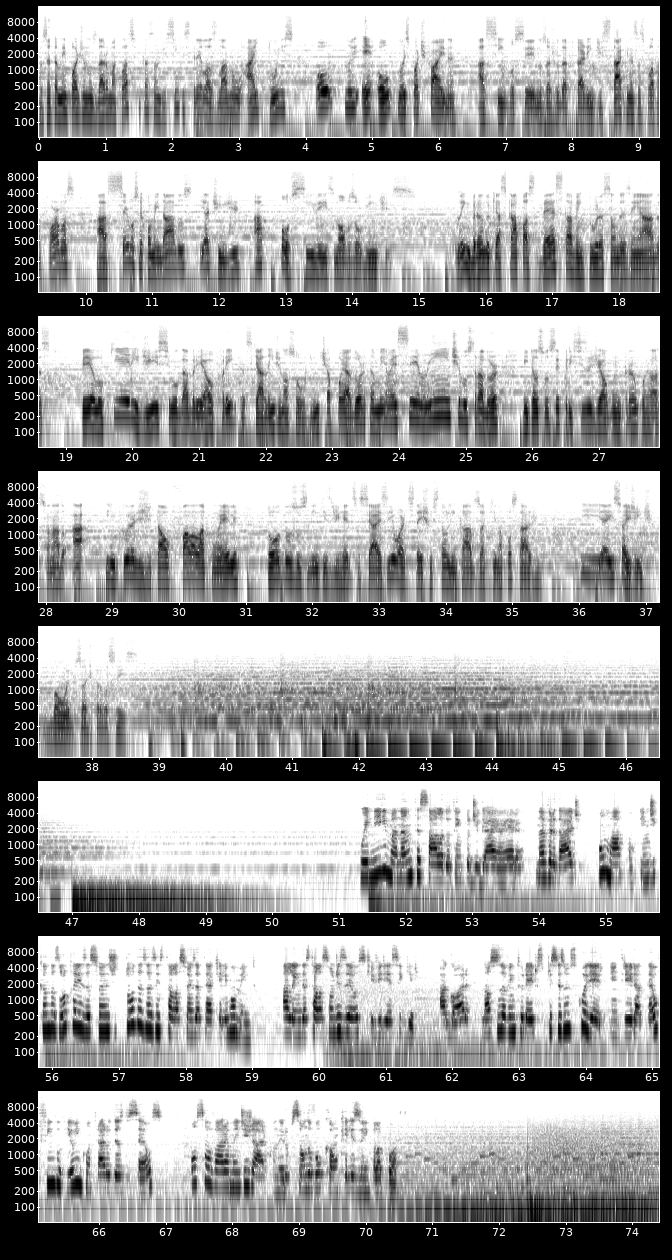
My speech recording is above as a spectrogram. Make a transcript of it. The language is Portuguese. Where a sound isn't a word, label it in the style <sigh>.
Você também pode nos dar uma classificação de 5 estrelas lá no iTunes ou no, e, ou no Spotify, né? Assim você nos ajuda a ficar em destaque nessas plataformas, a sermos recomendados e atingir a possíveis novos ouvintes. Lembrando que as capas desta aventura são desenhadas pelo queridíssimo Gabriel Freitas, que além de nosso ouvinte e apoiador, também é um excelente ilustrador. Então, se você precisa de algum trampo relacionado à pintura digital, fala lá com ele. Todos os links de redes sociais e o ArtStation estão linkados aqui na postagem. E é isso aí, gente. Bom episódio para vocês. O enigma na antessala do templo de Gaia era, na verdade, um mapa indicando as localizações de todas as instalações até aquele momento, além da instalação de Zeus que viria a seguir. Agora, nossos aventureiros precisam escolher entre ir até o fim do rio e encontrar o Deus dos Céus ou salvar a mãe de Jarco na erupção do vulcão que eles veem pela porta.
